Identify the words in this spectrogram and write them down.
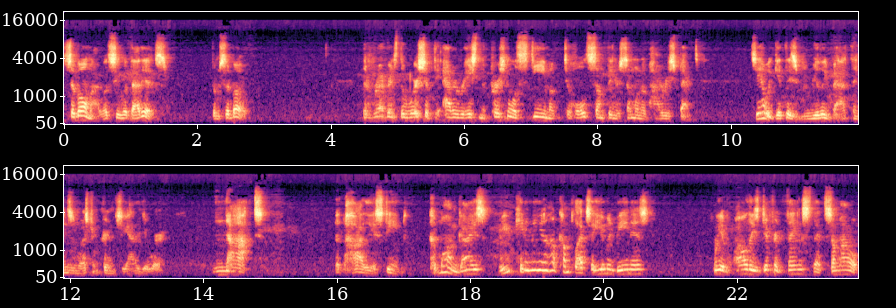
sabomai. Let's see what that is. From sabo the reverence, the worship, the adoration, the personal esteem of, to hold something or someone of high respect. See how we get these really bad things in Western Christianity where not highly esteemed. Come on, guys. Are you kidding me? You know how complex a human being is? We have all these different things that somehow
